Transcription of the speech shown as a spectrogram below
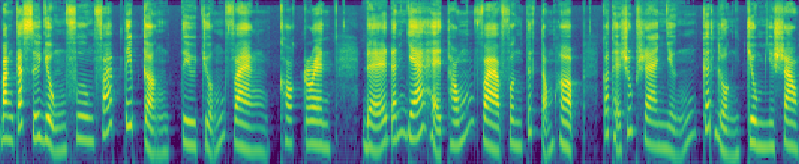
bằng cách sử dụng phương pháp tiếp cận tiêu chuẩn vàng Cochrane để đánh giá hệ thống và phân tích tổng hợp, có thể rút ra những kết luận chung như sau.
